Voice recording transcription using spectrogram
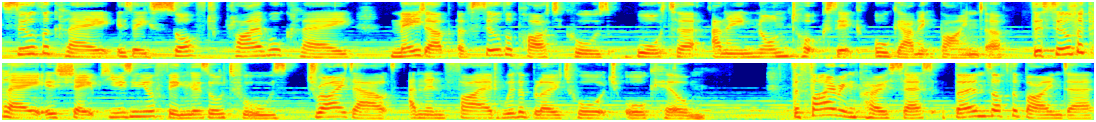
Silver clay is a soft, pliable clay made up of silver particles, water, and a non toxic organic binder. The silver clay is shaped using your fingers or tools, dried out, and then fired with a blowtorch or kiln. The firing process burns off the binder,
